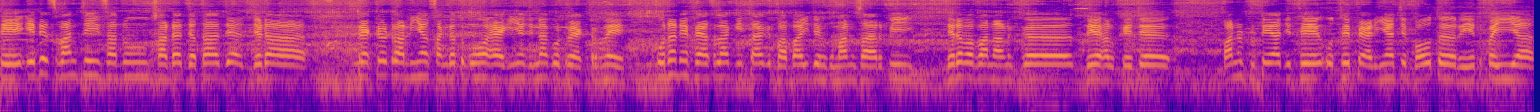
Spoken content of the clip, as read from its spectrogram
ਤੇ ਇਹਦੇ ਸਬੰਧ 'ਚ ਹੀ ਸਾਨੂੰ ਸਾਡਾ ਜਥਾ ਜ- ਜਿਹੜਾ ਟਰੈਕਟਰ ਟਰਾਲੀਆਂ ਸੰਗਤ ਕੋਲ ਹੈਗੀਆਂ ਜਿਨ੍ਹਾਂ ਕੋਲ ਟਰੈਕਟਰ ਨੇ। ਉਹਨਾਂ ਨੇ ਫੈਸਲਾ ਕੀਤਾ ਕਿ ਬਾਬਾ ਜੀ ਦੇ ਹੁਕਮਾਂ ਅਨੁਸਾਰ ਵੀ ਡੇਰਾ ਬਾਬਾ ਨਾਨਕ ਦੇ ਹਲਕੇ 'ਚ ਬੰਨ ਟੁੱਟਿਆ, ਜਿੱਥੇ ਉੱਥੇ ਪੈਲੀਆਂ 'ਚ ਬਹੁਤ ਰੇਤ ਪਈ ਆ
